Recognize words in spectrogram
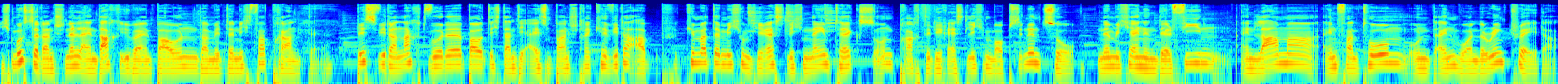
Ich musste dann schnell ein Dach über ihn bauen, damit er nicht verbrannte. Bis wieder Nacht wurde, baute ich dann die Eisenbahnstrecke wieder ab, kümmerte mich um die restlichen Nametags und brachte die restlichen Mobs in den Zoo, nämlich einen Delfin, ein Lama, ein Phantom und einen Wandering Trader.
